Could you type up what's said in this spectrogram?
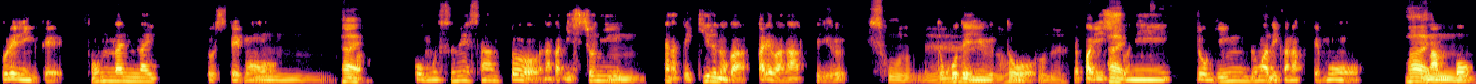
トレーニングってそんなにないとしても、うん。はい、こう娘さんとなんか一緒にうん。なんかできるのがあればなっていう、そうなんね。とこで言うとねやっぱり一緒にジョギングまで行かなくても、はい散歩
